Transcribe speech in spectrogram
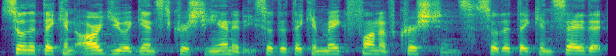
so that they can argue against Christianity, so that they can make fun of Christians, so that they can say that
